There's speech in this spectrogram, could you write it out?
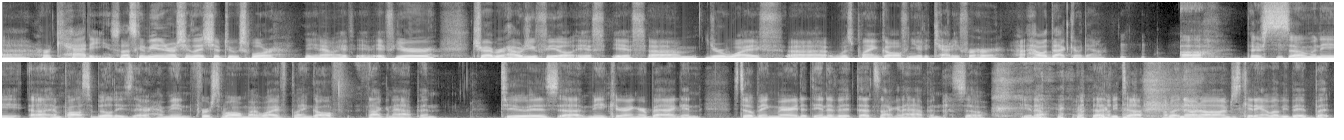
uh, her caddy. So that's going to be an interesting relationship to explore. You know, if, if, if you're Trevor, how would you feel if if um, your wife uh, was playing golf and you had a caddy for her? How, would that go down? Oh, there's so many uh, impossibilities there. I mean, first of all, my wife playing golf, it's not going to happen. Two is uh, me carrying her bag and still being married at the end of it. That's not going to happen. So, you know, that'd be tough. But no, no, I'm just kidding. I love you, babe. But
